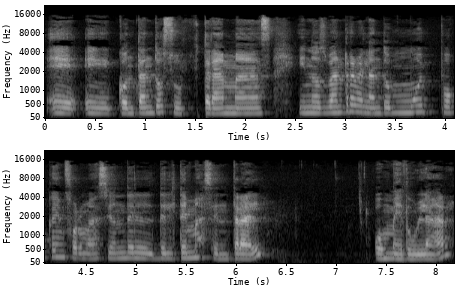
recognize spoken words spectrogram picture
eh, eh, contando sus tramas y nos van revelando muy poca información del, del tema central o medular,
